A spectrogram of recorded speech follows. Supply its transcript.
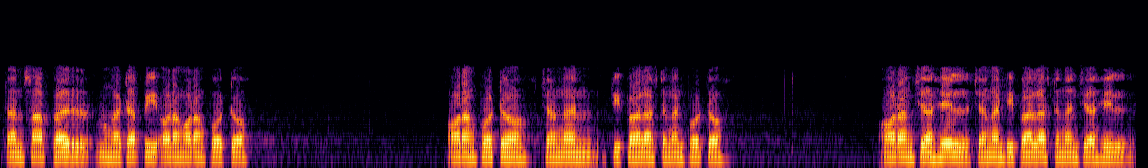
dan sabar menghadapi orang-orang bodoh. Orang bodoh jangan dibalas dengan bodoh. Orang jahil jangan dibalas dengan jahil.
